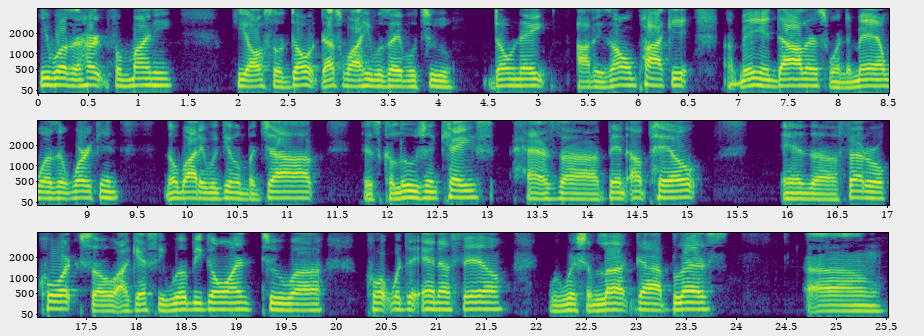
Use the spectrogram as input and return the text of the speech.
he wasn't hurting for money. He also don't that's why he was able to donate out of his own pocket a million dollars when the man wasn't working. Nobody would give him a job his collusion case has uh, been upheld in the federal court so i guess he will be going to uh, court with the nfl we wish him luck god bless um,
